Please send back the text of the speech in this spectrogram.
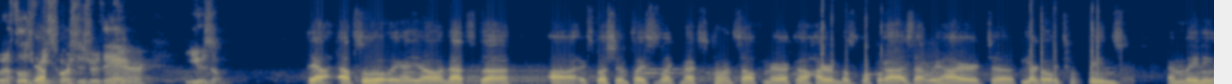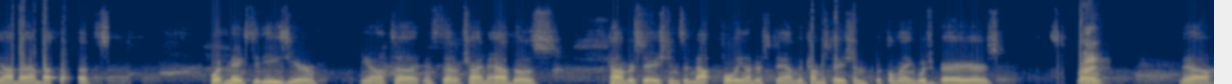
But if those Yep. resources are there, use them. Yeah, absolutely. And you know, and that's the uh, especially in places like Mexico and South America, hiring those local guys that we hire to be our go-betweens and leaning on them. That, that's what makes it easier, you know, to instead of trying to have those conversations and not fully understand the conversation with the language barriers. So, Right. Yeah.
